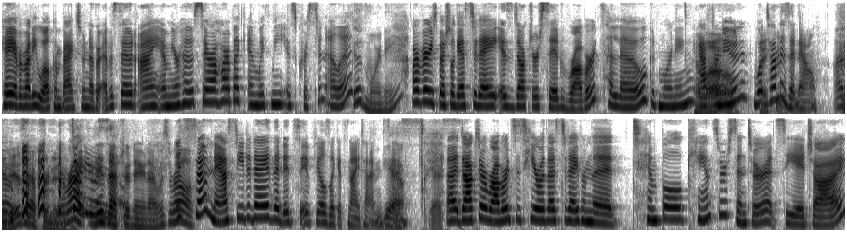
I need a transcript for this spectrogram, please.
Hey, everybody, welcome back to another episode. I am your host, Sarah Harbuck, and with me is Kristin Ellis. Good morning. Our very special guest today is Dr. Sid Roberts. Hello, good morning, Hello. afternoon. What Thank time you. is it now? I It is afternoon. You're right. It even is know. afternoon. I was wrong. It's so nasty today that it's it feels like it's nighttime. yes. So. Yes. Uh, Dr. Roberts is here with us today from the Temple Cancer Center at CHI.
